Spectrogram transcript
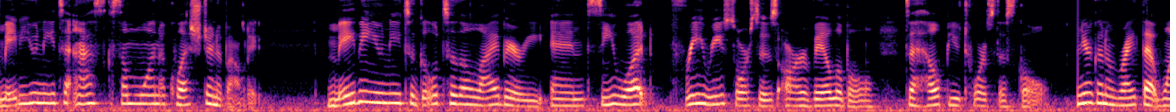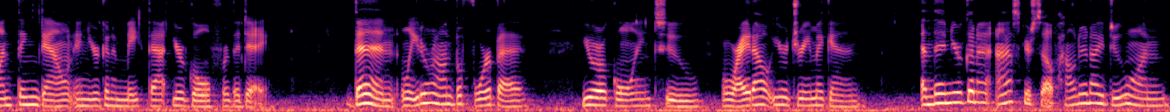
Maybe you need to ask someone a question about it. Maybe you need to go to the library and see what free resources are available to help you towards this goal. And you're going to write that one thing down and you're going to make that your goal for the day. Then, later on before bed, you are going to write out your dream again. And then you're going to ask yourself, how did I do on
